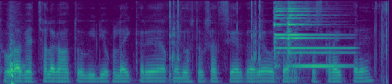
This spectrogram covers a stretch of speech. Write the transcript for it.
थोड़ा भी अच्छा लगा हो तो वीडियो को लाइक करें, अपने दोस्तों के साथ शेयर करें और चैनल को सब्सक्राइब करें।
